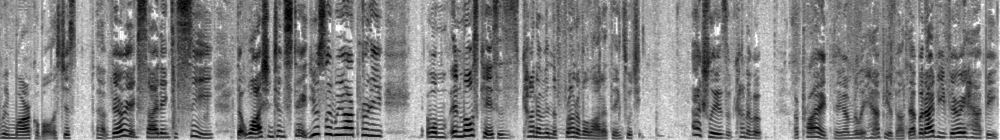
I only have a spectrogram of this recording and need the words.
remarkable. It's just uh, very exciting to see that Washington State, usually we are pretty, well, in most cases, kind of in the front of a lot of things, which actually is a kind of a, a pride thing. I'm really happy about that. But I'd be very happy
